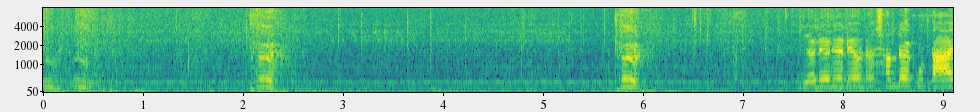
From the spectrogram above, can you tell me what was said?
อืออือเดี๋ยวเดี๋ยวเดี๋ยวเดี๋ยวเดี๋ยวชอนเดอร์กูตาย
